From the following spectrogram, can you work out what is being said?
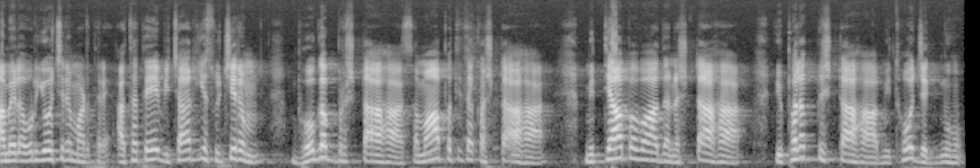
ಆಮೇಲೆ ಅವರು ಯೋಚನೆ ಮಾಡ್ತಾರೆ, ಅಥತೆ ವಿಚಾರ್ಯ ಸುಚಿರಂ ಭೋಗಭ್ರಷ್ಟಾ ಸಮಾಪತಿತ ಕಷ್ಟಾ ಮಿಥ್ಯಾಪವಾದ ನಷ್ಟಾ ವಿಫಲಕ್ಲಿಷ್ಟಾ ಮಿಥೋ ಜಗ್ಮು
